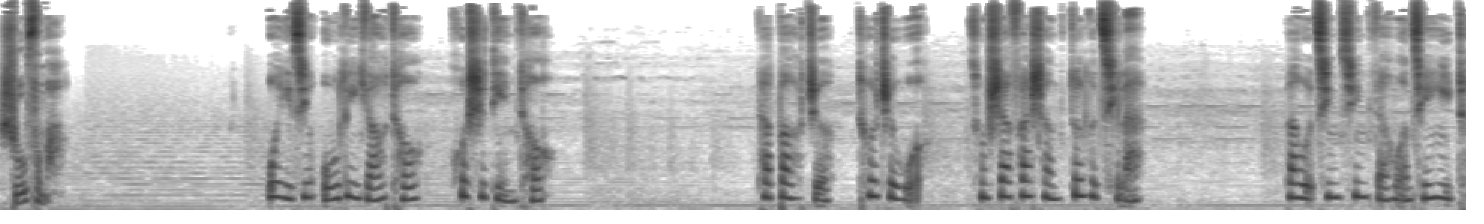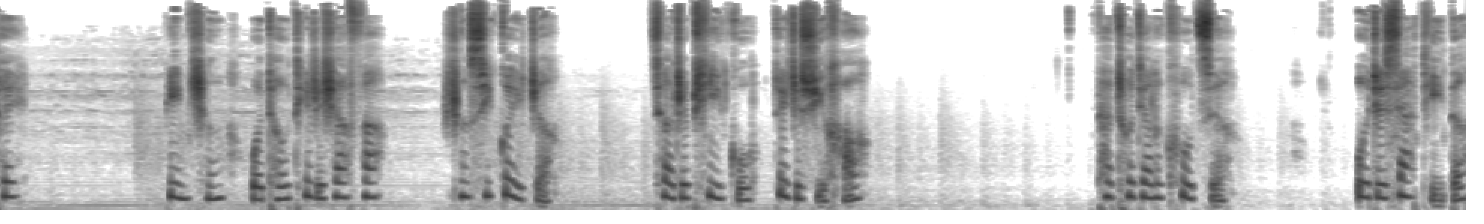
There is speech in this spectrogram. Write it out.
舒服吗？我已经无力摇头或是点头。他抱着拖着我从沙发上蹲了起来，把我轻轻的往前一推，变成我头贴着沙发。双膝跪着，翘着屁股对着许豪。他脱掉了裤子，握着下体的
